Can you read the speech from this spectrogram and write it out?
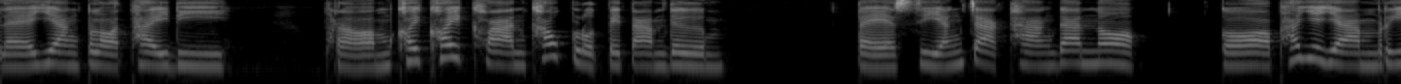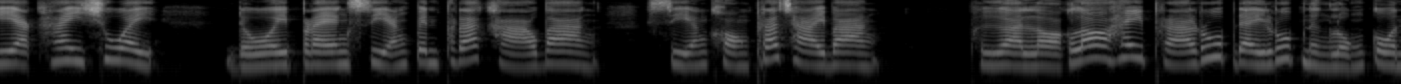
และยังปลอดภัยดี พร้อมค่อยๆคคลานเข้ากรดไปตามเดิม แต่เสียงจากทางด้านนอก ก็พยายามเรียกให้ช่วย โดยแปลงเสียงเป็นพระขาวบ้าง เสียงของพระชายบ้าง เพื่อหลอกล่อให้พระรูปใดรูปหนึ่งหลงกล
